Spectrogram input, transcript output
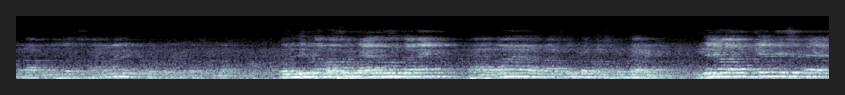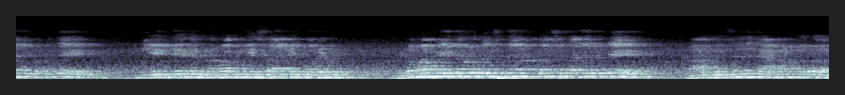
మన పురుషులకు స్నానమే కొన్ని దీంట్లో బస్సులు టైర్ పోతాయి చాలా అద్భుతమైన బస్సులు ఉంటాయి. ఇదే కాదు ఇంకేం చేసిండే పడితే ఇంకేం చేయలేదు రుణమాఫీ చేస్తా అని రుణమాఫీ వచ్చింది నాకు తెలిసింది చాలా మంది కూడా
